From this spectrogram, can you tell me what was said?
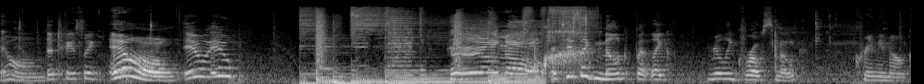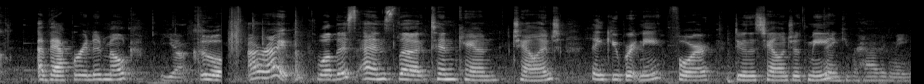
Ew. That tastes like Ew. ew ew. Hell no! It tastes like milk, but like really gross milk. Creamy milk. Evaporated milk. Yuck. Ugh. All right. Well, this ends the tin can challenge. Thank you, Brittany, for doing this challenge with me. Thank you for having me.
